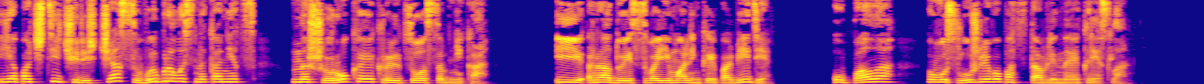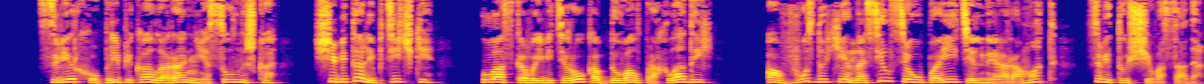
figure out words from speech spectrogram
я почти через час выбралась, наконец, на широкое крыльцо особняка. И, радуясь своей маленькой победе, упала в услужливо подставленное кресло. Сверху припекало раннее солнышко, щебетали птички, ласковый ветерок обдувал прохладой, а в воздухе носился упоительный аромат цветущего сада.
